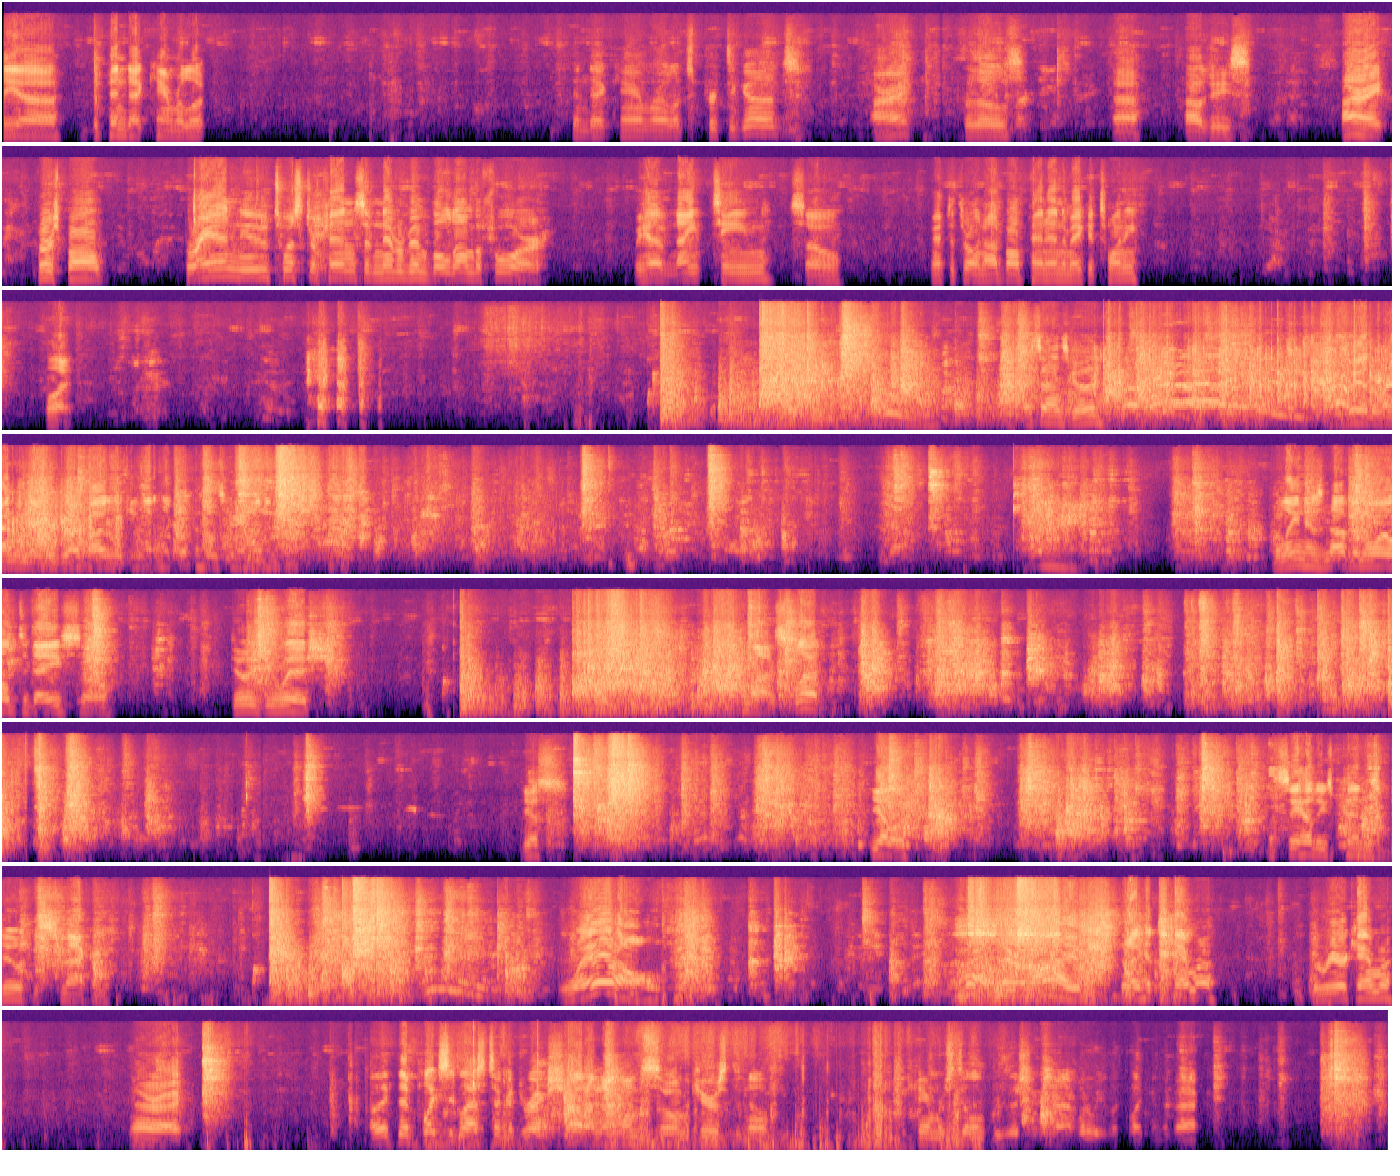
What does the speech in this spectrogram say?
the uh, the pin deck camera look? Pin deck camera looks pretty good. All right, for those. Uh, oh geez. All right, first ball. Brand new twister pins have never been bowled on before. We have 19, so we have to throw an oddball pin in to make it 20. What? That sounds good. We had the random neighbor drive by looking in, like, what the hell's going on in there? The lane has not been oiled today, so do as you wish. Come Yes. Yellow. Let's see how these pins do if you smack them. Well. They're alive. Did I hit the camera? The rear camera? All right. I think the plexiglass took a direct shot on that one, so I'm curious to know if the camera's still in position or not. What do we look like in the back?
